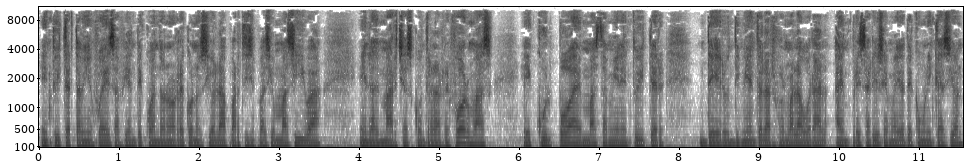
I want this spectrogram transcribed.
en Twitter también fue desafiante cuando no reconoció la participación masiva en las marchas contra las reformas. culpó además también en Twitter del hundimiento de la reforma laboral a empresarios y a medios de comunicación.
